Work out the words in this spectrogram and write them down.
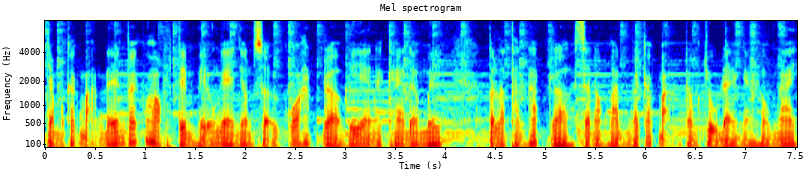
Chào mừng các bạn đến với khóa học tìm hiểu nghề nhân sự của HRVN Academy. Tôi là Thành HR sẽ đồng hành với các bạn trong chủ đề ngày hôm nay.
